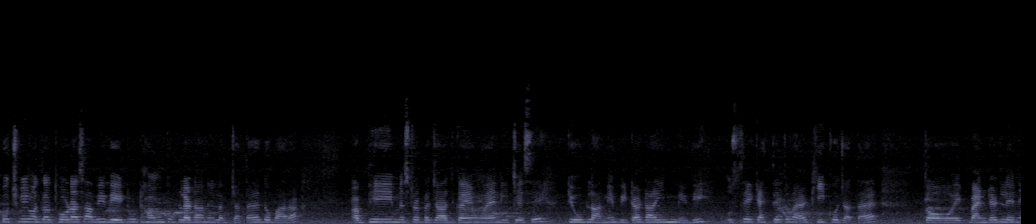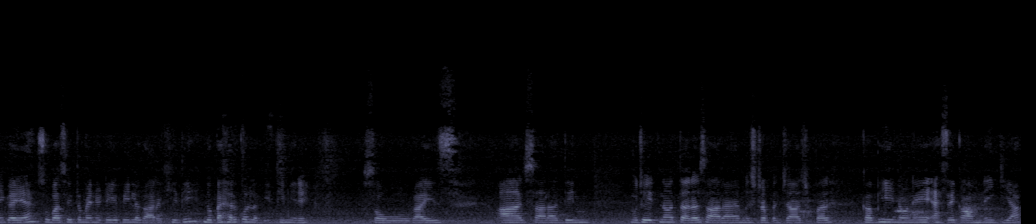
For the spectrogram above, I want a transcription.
कुछ भी मतलब थोड़ा सा भी वेट उठाऊं तो ब्लड आने लग जाता है दोबारा। अभी मिस्टर बजाज गए हुए हैं नीचे से ट्यूब लाने बीटा टाइम में भी। उससे कहते तो है ठीक हो जाता है। तो एक बैंडेड लेने गए हैं। सुबह से तो मैंने टेप ही लगा रखी थी। दोपहर को लगी थी मेरे। सो so, गाइज़ आज सारा दिन मुझे इतना तरस आ रहा है मिस्टर बजाज पर। कभी इन्होंने ऐसे काम नहीं किया।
